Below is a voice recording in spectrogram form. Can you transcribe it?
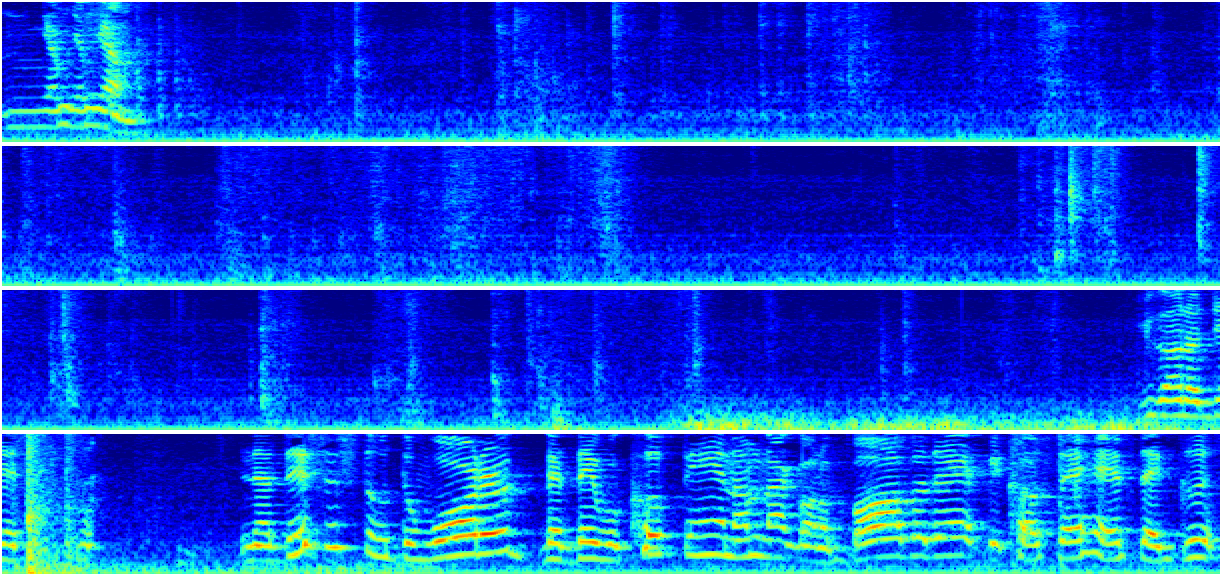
Mm, yum, yum, yum. Gonna just now this is the, the water that they were cooked in. I'm not gonna bother that because that has that good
